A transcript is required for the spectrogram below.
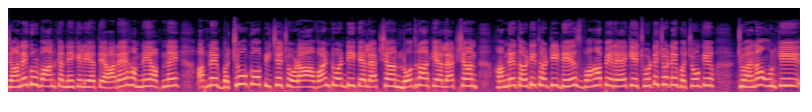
جانے قربان کرنے کے لیے تیار ہیں۔ ہم نے اپنے اپنے بچوں کو پیچھے چھوڑا۔ ون ٹونٹی کے الیکشن، لودھنا کے الیکشن، ہم نے تھرٹی تھرٹی ڈیز وہاں پہ رہ کے چھوٹے چھوٹے بچوں کے جو ہے نا، ان کی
